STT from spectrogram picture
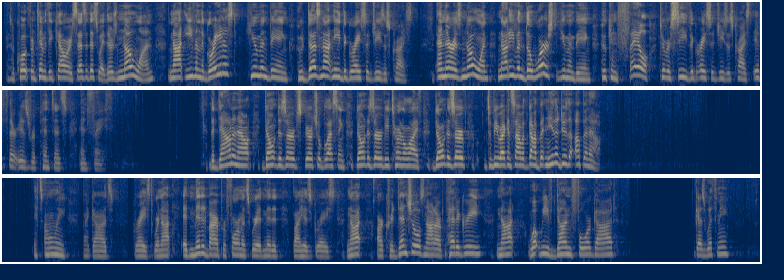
There's a quote from Timothy Keller. He says it this way There's no one, not even the greatest human being, who does not need the grace of Jesus Christ. And there is no one, not even the worst human being, who can fail to receive the grace of Jesus Christ if there is repentance and faith. The down and out don't deserve spiritual blessing, don't deserve eternal life, don't deserve to be reconciled with God, but neither do the up and out. It's only by God's grace. We're not admitted by our performance, we're admitted by His grace. Not our credentials, not our pedigree, not what we've done for God. You guys with me?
